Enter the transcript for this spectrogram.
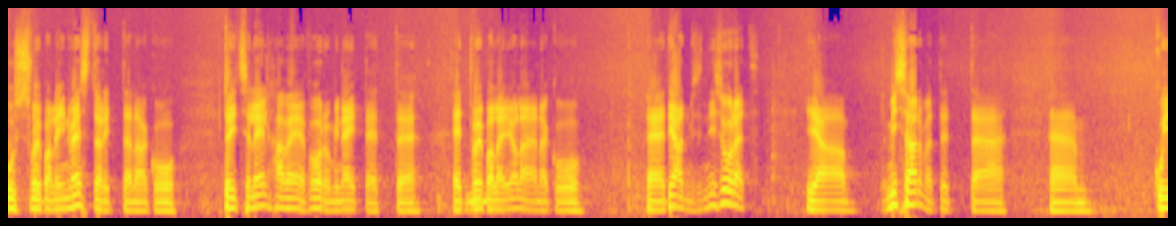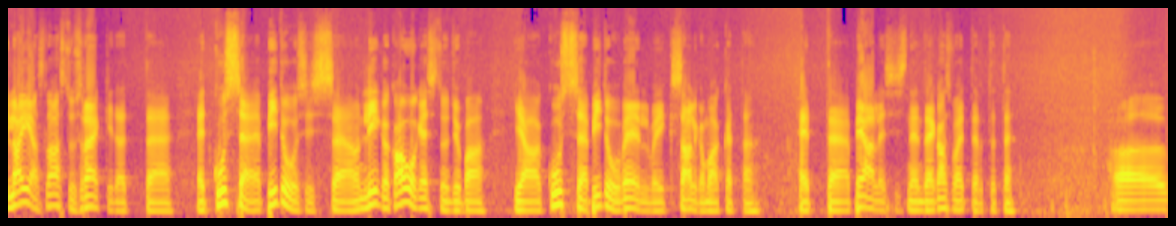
kus võib-olla investorite nagu tõid selle LHV Foorumi näite, et, et võib-olla ei ole nagu teadmised nii suured. ja mis sa arvad, et ähm, kui laias laastus rääkida, et, et kus see pidu siis on liiga kaua kestnud juba ja kus see pidu veel võiks algama hakata, et peale siis nende kasvuettevõtete Äh,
